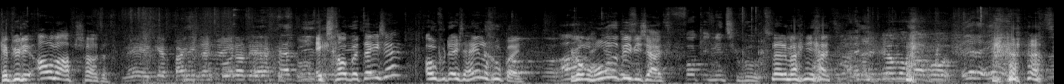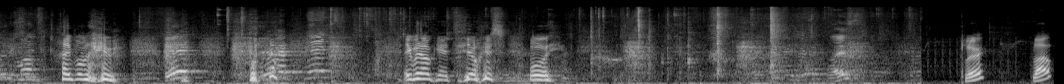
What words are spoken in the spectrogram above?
Ik heb jullie allemaal afgeschoten. Nee, ik heb bijna direct voordat hij echt Ik schoot met deze over deze hele groep heen. Er komen honderd bibi's uit. Fucking niets gevoeld. Nee, dat maakt niet uit. Ik heb helemaal maar voor. Sorry man. Geen probleem. Ik ben ook hit, jongens. Mooi. Kleur? Blauw?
